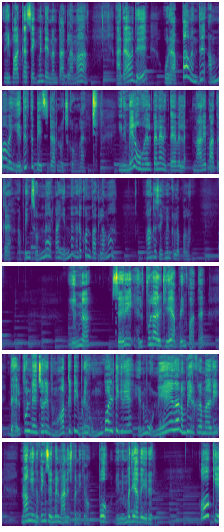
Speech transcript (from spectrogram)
இன்னைக்கு பாட்காஸ்ட் செக்மெண்ட் என்னன்னு பார்க்கலாமா? அதாவது ஒரு அப்பா வந்து அம்மாவை எதிர்த்து பேசிட்டாருன்னு வச்சுக்கோங்களேன். இனிமேல் உன் ஹெல்ப் எல்லாம் எனக்கு தேவையில்லை. நானே பாத்துக்கிறேன். அப்படின்னு சொன்னார்னா என்ன நடக்கும்னு பார்க்கலாமா? வாங்க செக்மெண்ட் குள்ள போலாம். என்ன? சரி ஹெல்ப்ஃபுல்லா இருக்கே அப்படின்னு பார்த்தேன். இந்த ஹெல்ப்ஃபுல் நேச்சரை இப்படி மாத்திட்டு இப்படி ரொம்ப அழட்டிக்கிறியே என்னமோ ஒன்னே தான் நம்பி இருக்கிற மாதிரி. நாங்க எங்க திங்ஸ் இனிமேல் மேனேஜ் பண்ணிக்கிறோம். போ நீ நிம்மதியாவே இரு. ஓகே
